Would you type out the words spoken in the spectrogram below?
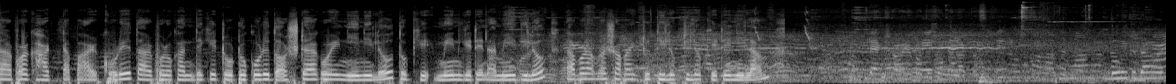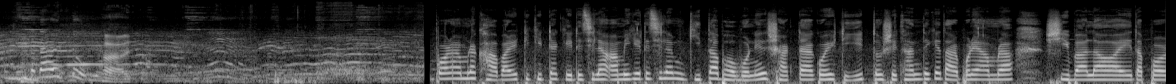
তারপর ঘাটটা পার করে তারপর ওখান থেকে টোটো করে দশ টাকা করে নিয়ে নিল, তো মেন গেটে নামিয়ে দিল। তারপর আমরা সবাই একটু তিলক টিলক কেটে নিলাম। দেখ সবাই কত সুন্দর লাগছে দইটা দাও একটু মুখটা দাও একটু হ্যাঁ এই তো। পরে আমরা খাবারের টিকিটটা কেটেছিলাম। আমি কেটেছিলাম গীতা ভবনে ষাট টাকা করে টিকিট। তো সেখান থেকে তারপরে আমরা শিবালয়, তারপর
